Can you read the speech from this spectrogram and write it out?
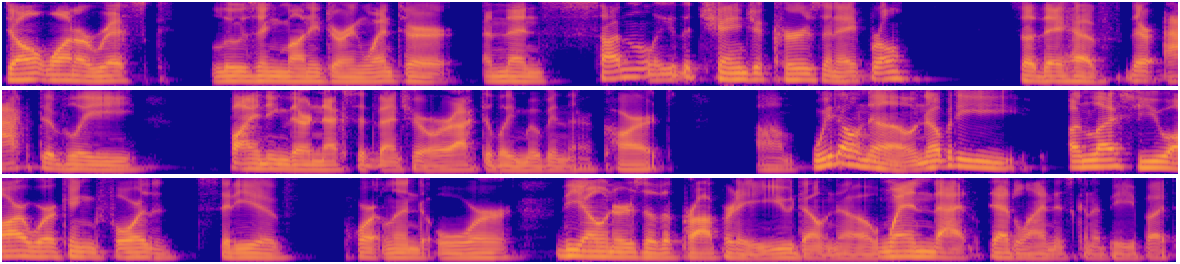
don't want to risk losing money during winter and then suddenly the change occurs in April. So they have they're actively finding their next adventure or actively moving their cart. Um, we don't know. Nobody unless you are working for the city of Portland or the owners of the property you don't know when that deadline is going to be. But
